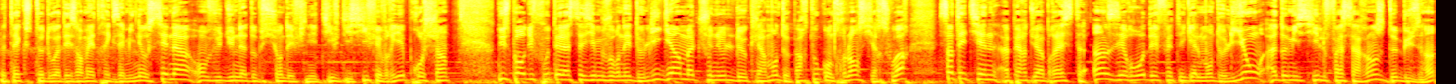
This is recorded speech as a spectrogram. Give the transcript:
Le texte doit désormais être examiné au Sénat en vue d'une adoption définitive d'ici février prochain. Du sport du foot et la 16e journée de Ligue 1, match nul de Clermont de partout contre Lens hier soir. Saint-Etienne a perdu à Brest 1-0, défaite également de Lyon à domicile face à Reims de Buzyn.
